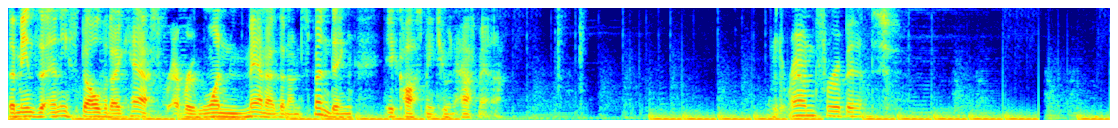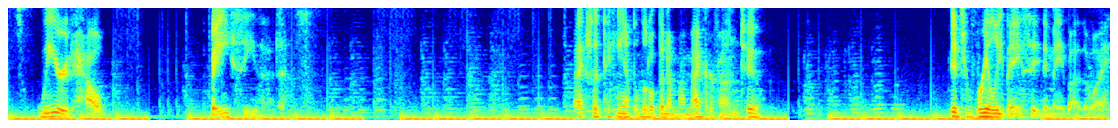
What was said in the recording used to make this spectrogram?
That means that any spell that I cast for every one mana that I'm spending, it costs me two and a half mana. Put it around for a bit. It's weird how bassy that is. Actually picking up a little bit on my microphone too. It's really bassy to me, by the way.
